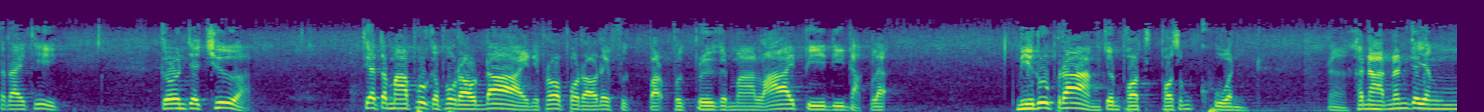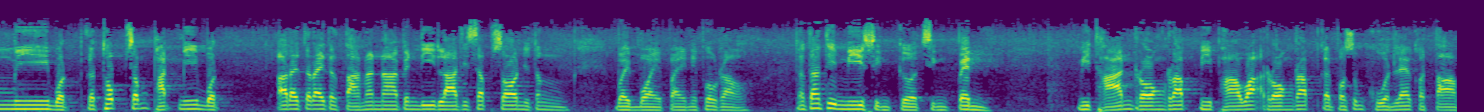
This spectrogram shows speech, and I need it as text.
อะไรที่ เกินจะเชื่อ ที่อาตมาพูดกับพวกเราได้เนี่ยเพราะว่าพวกเราได้ฝึกฝึกปรือกันมาหลายปีดีดักแล้วมีรูปร่างจนพอพอสมควรนะขนาดนั้นก็ยังมีบทกระทบสัมผัส มีบทอะไรอะไรต่าง ๆ นานาเป็นดีลาที่ซับซ้อนอยู่ตั้งบ่อย ๆ ไปในพวกเราทั้งๆที่มีสิ่งเกิดสิ่งเป็น มีฐานรองรับ มีภาวะรองรับกันพอสมควรแล้วก็ตาม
